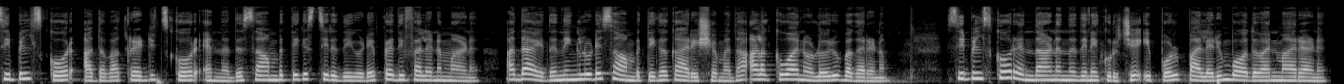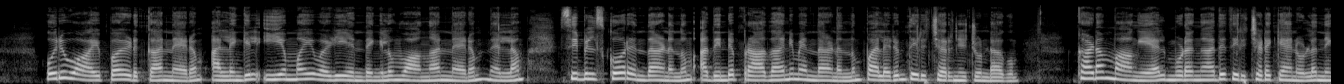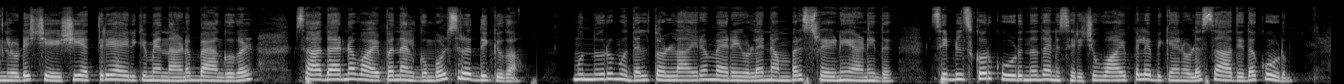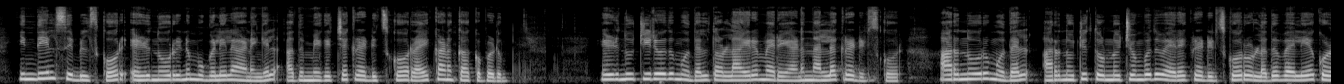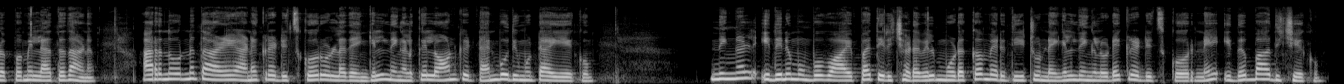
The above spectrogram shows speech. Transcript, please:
CIBIL score അഥവാ credit score എന്നത് സാമ്പത്തിക സ്ഥിരതയുടെ പ്രതിഫലനമാണ്. അതായത് നിങ്ങളുടെ സാമ്പത്തിക കാര്യക്ഷമത അളക്കുവാനുള്ള ഒരു ഉപകരണം. സിബിൽ സ്കോർ എന്താണെന്നതിനെക്കുറിച്ച് ഇപ്പോൾ പലരും ബോധവാന്മാരാണ്. ഒരു വായ്പ എടുക്കാൻ നേരം അല്ലെങ്കിൽ ഇ എം ഐ വഴി എന്തെങ്കിലും വാങ്ങാൻ നേരം എല്ലാം സിബിൽ സ്കോർ എന്താണെന്നും അതിന്റെ പ്രാധാന്യം എന്താണെന്നും പലരും തിരിച്ചറിഞ്ഞിട്ടുണ്ടാകും. കടം വാങ്ങിയാൽ മുടങ്ങാതെ തിരിച്ചടയ്ക്കാനുള്ള നിങ്ങളുടെ ശേഷി എത്രയായിരിക്കുമെന്നാണ് ബാങ്കുകൾ സാധാരണ വായ്പ നൽകുമ്പോൾ ശ്രദ്ധിക്കുക. മുന്നൂറ് മുതൽ തൊള്ളായിരം വരെയുള്ള നമ്പർ ശ്രേണിയാണിത്. സിബിൽ സ്കോർ കൂടുന്നതനുസരിച്ച് വായ്പ ലഭിക്കാനുള്ള സാധ്യത കൂടും. ഇന്ത്യയിൽ സിബിൽ സ്കോർ എഴുന്നൂറിന് മുകളിലാണെങ്കിൽ അത് മികച്ച ക്രെഡിറ്റ് സ്കോറായി കണക്കാക്കപ്പെടും. എഴുന്നൂറ്റി ഇരുപത് മുതൽ തൊള്ളായിരം വരെയാണ് നല്ല ക്രെഡിറ്റ് സ്കോർ. അറുന്നൂറ് മുതൽ അറുന്നൂറ്റി തൊണ്ണൂറ്റൊമ്പത് വരെ ക്രെഡിറ്റ് സ്കോർ ഉള്ളത് വലിയ കുഴപ്പമില്ലാത്തതാണ്. അറുന്നൂറിന് താഴെയാണ് ക്രെഡിറ്റ് സ്കോർ ഉള്ളതെങ്കിൽ നിങ്ങൾക്ക് ലോൺ കിട്ടാൻ ബുദ്ധിമുട്ടായേക്കും. നിങ്ങൾ ഇതിനു മുമ്പ് വായ്പ തിരിച്ചടവിൽ മുടക്കം വരുത്തിയിട്ടുണ്ടെങ്കിൽ നിങ്ങളുടെ ക്രെഡിറ്റ് സ്കോറിനെ ഇത് ബാധിച്ചേക്കും.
